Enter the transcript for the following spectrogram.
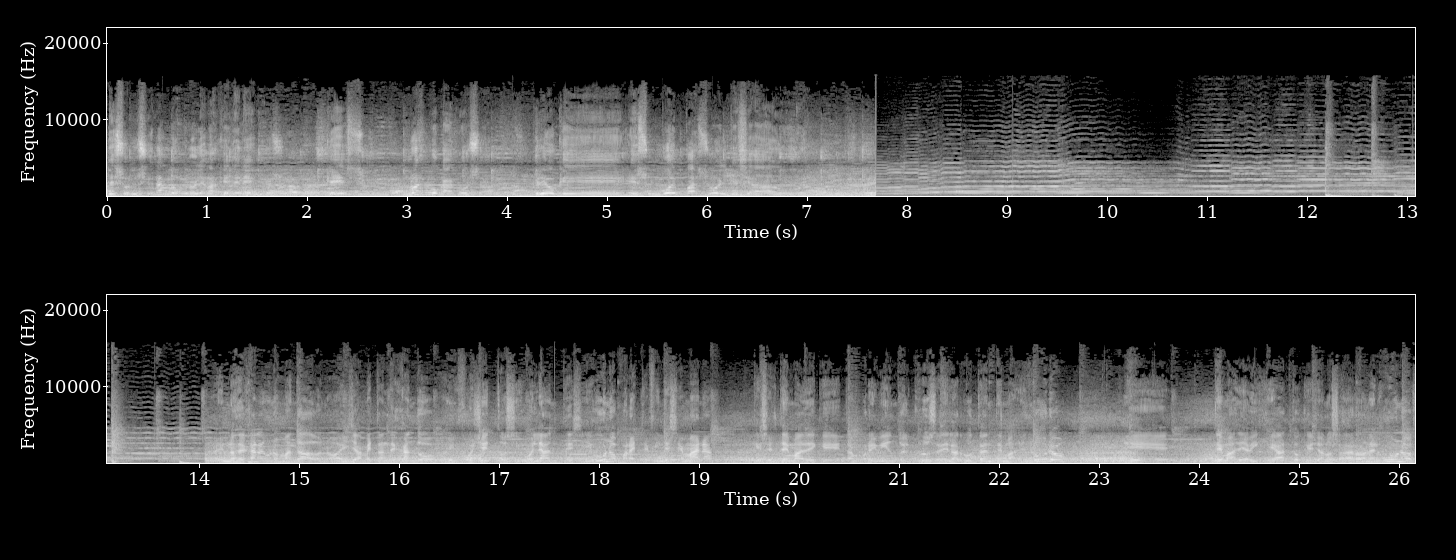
de solucionar los problemas que tenemos, que es, no es poca cosa. Creo que es un buen paso el que se ha dado nos dejan algunos mandados, ¿no? Y ya me están dejando folletos y volantes y uno para este fin de semana, que es el tema de que están prohibiendo el cruce de la ruta en temas de enduro, eh, temas de abigeato, que ya nos agarraron algunos,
